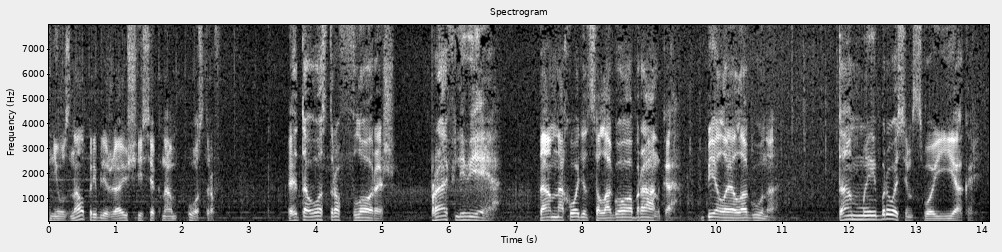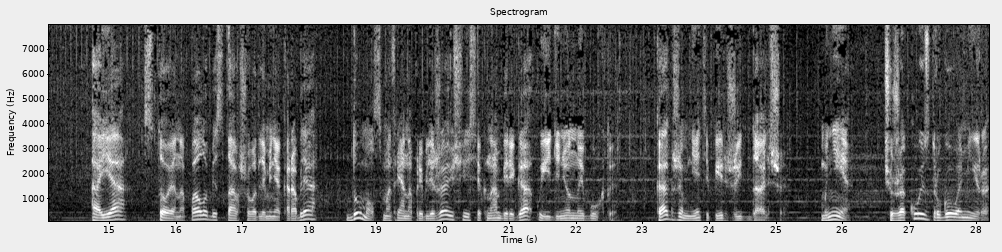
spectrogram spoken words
не узнал приближающийся к нам остров. «Это остров Флореш. Правь левее. Там находится Лагоа Бранка, Белая лагуна. Там мы и бросим свой якорь». А я, стоя на палубе ставшего для меня корабля, думал, смотря на приближающиеся к нам берега уединенной бухты, как же мне теперь жить дальше? Мне, чужаку из другого мира.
